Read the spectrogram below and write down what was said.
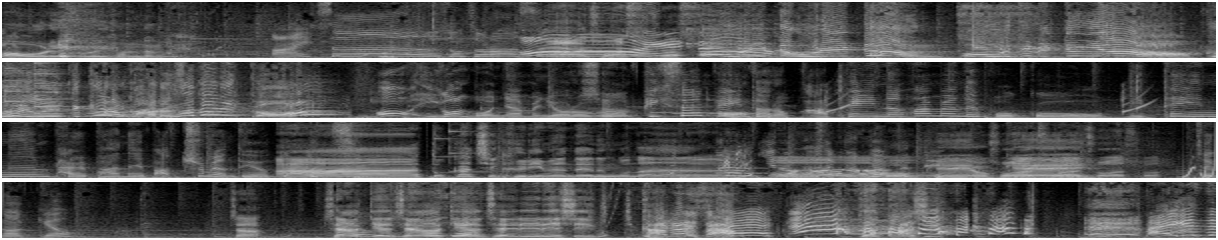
아 우리 우리 3등 Nice. 저 들어왔어요. 아, 좋았어. 어 우리 1등 우리 1등 어 우리 팀 1등이야 근데 이거 1등 켠왕 가능하다니까 어 이건 뭐냐면 여러분 Pixel Painter로 앞에 있는 화면을 보고 밑에 있는 발판을 맞추면 돼요. 똑같이. 아, 똑같이 그리면 되는구나. 어, 하면 돼. 오케이 좋아, 좋아, 오케이 좋아, 좋아. 제가 할게요. 자, 제가 할게요, 제가 할게요. 체리리 씨, 가만 있어. 그 다시. 알겠어요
